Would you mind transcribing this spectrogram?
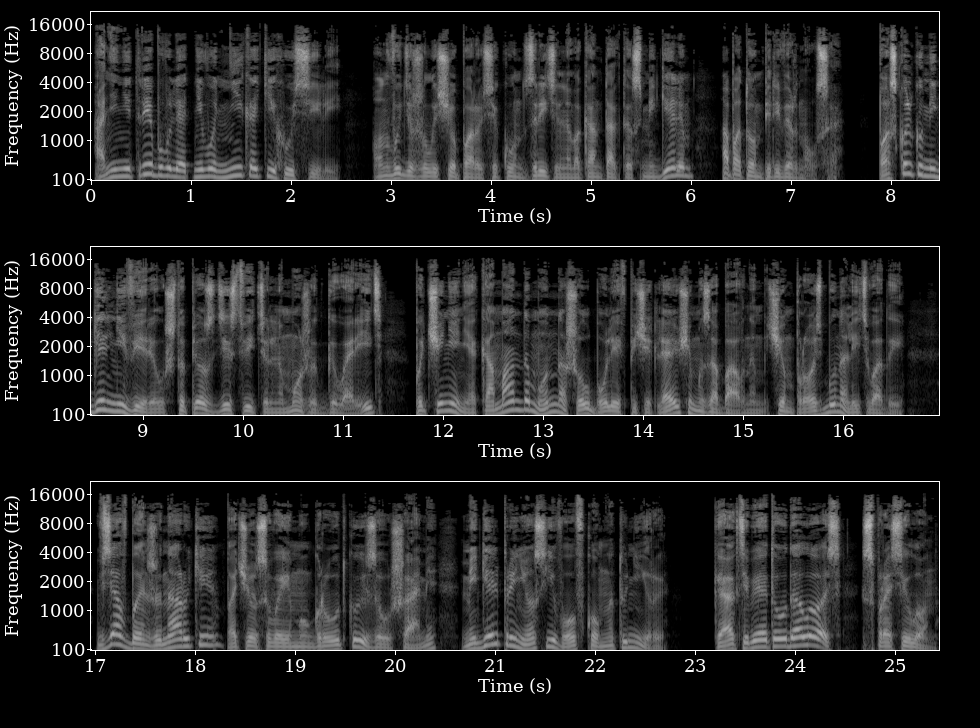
Они не требовали от него никаких усилий. Он выдержал еще пару секунд зрительного контакта с Мигелем, а потом перевернулся. Поскольку Мигель не верил, что пес действительно может говорить, Подчинение командам он нашел более впечатляющим и забавным, чем просьбу налить воды. Взяв Бенжи на руки, почесывая ему грудку и за ушами, Мигель принес его в комнату Ниры. «Как тебе это удалось?» — спросил он.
